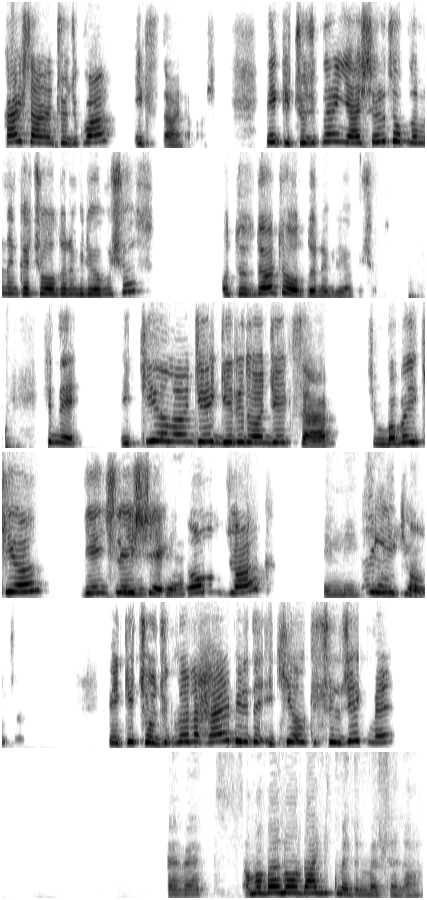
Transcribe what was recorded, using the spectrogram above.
Kaç tane çocuk var? X tane var. Peki çocukların yaşları toplamının kaç olduğunu biliyormuşuz? 34 olduğunu biliyormuşuz. Şimdi iki yıl önceye geri döneceksem, şimdi baba iki yıl gençleşecek. 52. Ne olacak? 52. 52 olacak. Peki çocukların her biri de iki yıl küçülecek mi? Evet. Ama ben oradan gitmedim mesela.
